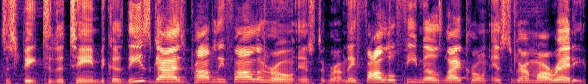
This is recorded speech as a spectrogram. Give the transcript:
to speak to the team because these guys probably follow her on Instagram. They follow females like her on Instagram already.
